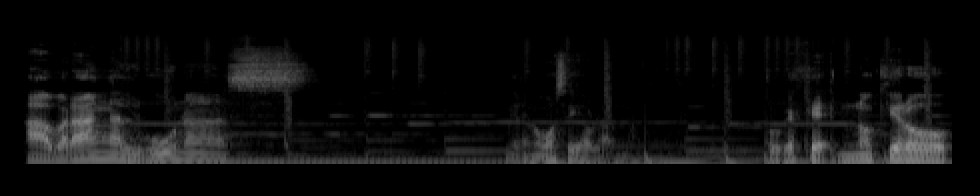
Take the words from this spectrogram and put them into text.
habrán algunas... Mira, no voy a seguir hablando. Porque es que no quiero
